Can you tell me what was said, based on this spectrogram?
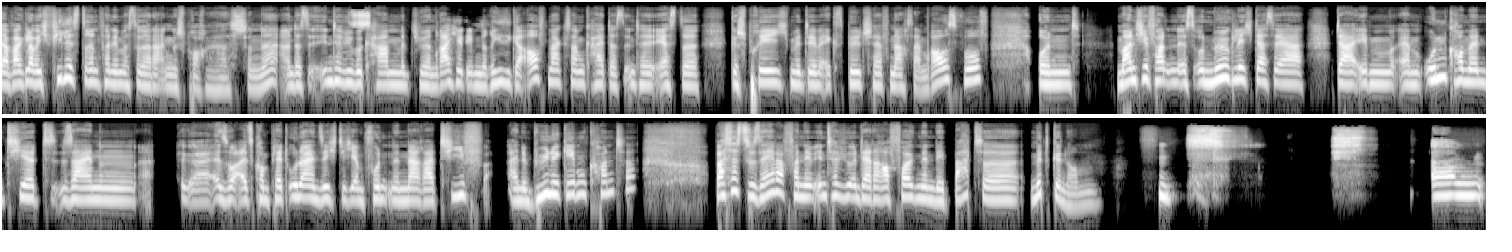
da war, glaube ich, vieles drin von dem, was du gerade angesprochen hast schon. Ne? Und das Interview bekam mit Jürgen Reichelt eben eine riesige Aufmerksamkeit, das erste Gespräch mit dem Ex-Bildchef nach seinem Rauswurf. Und manche fanden es unmöglich, dass er da eben ähm, unkommentiert seinen äh, also als komplett uneinsichtig empfundenen Narrativ eine Bühne geben konnte. Was hast du selber von dem Interview und der darauf folgenden Debatte mitgenommen? Hm. Ähm,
